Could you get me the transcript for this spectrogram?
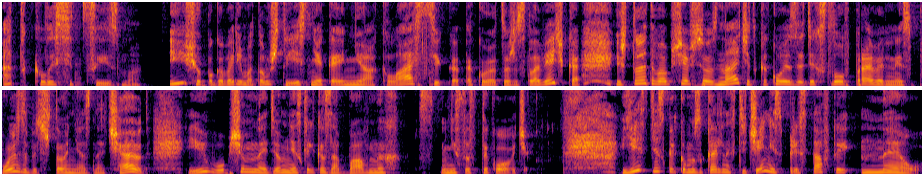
от классицизма. И еще поговорим о том, что есть некая неоклассика, такое тоже словечко, и что это вообще все значит, какое из этих слов правильно использовать, что они означают. И, в общем, найдем несколько забавных несостыковочек. Есть несколько музыкальных течений с приставкой «нео».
